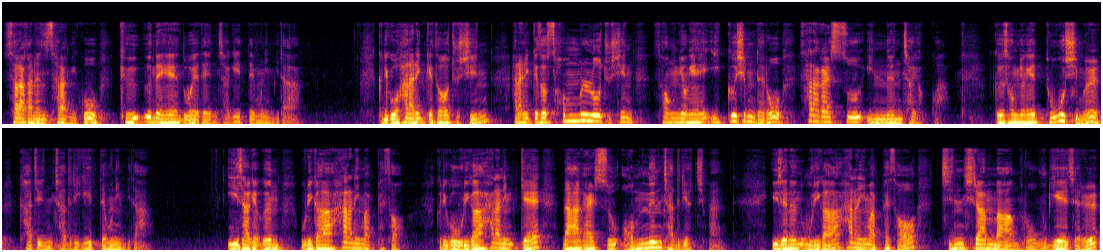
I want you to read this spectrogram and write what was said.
살아가는 사람이고 그 은혜에 노예된 자기 때문입니다. 그리고 하나님께서 주신 하나님께서 선물로 주신 성령의 이끄심대로 살아갈 수 있는 자격과 그 성령의 도우심을 가진 자들이기 때문입니다. 이 자격은 우리가 하나님 앞에서 그리고 우리가 하나님께 나아갈 수 없는 자들이었지만 이제는 우리가 하나님 앞에서 진실한 마음으로 우리의 죄를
